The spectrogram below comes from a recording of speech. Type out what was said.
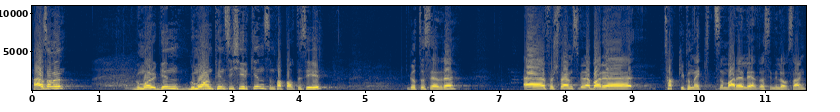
Hei, alle sammen. God morgen, God morgen Pinsekirken, som pappa alltid sier. Godt å se dere. Eh, først og fremst vil jeg bare takke Connect, som bare leder oss inn i lovsang.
